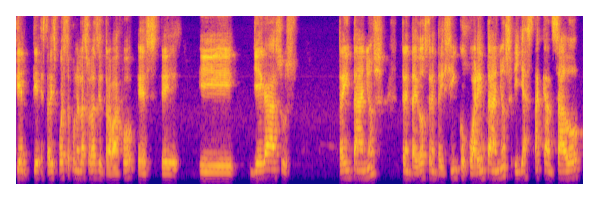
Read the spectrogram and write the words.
tien- tie- está dispuesto a poner las horas del trabajo este, y llega a sus 30 años, 32, 35, 40 años y ya está cansado,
